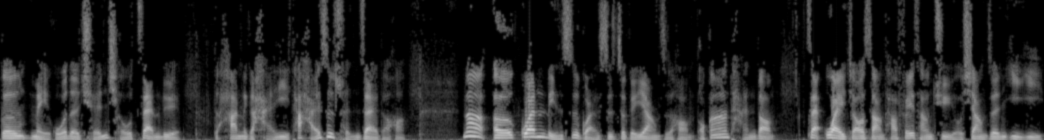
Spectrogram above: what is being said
跟美国的全球战略的它那个含义，它还是存在的哈。那呃，关领事馆是这个样子哈。我刚刚谈到，在外交上它非常具有象征意义，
